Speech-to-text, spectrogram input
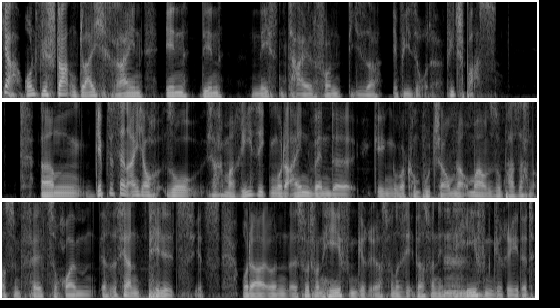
ja, und wir starten gleich rein in den nächsten Teil von dieser Episode. Viel Spaß! Ähm, gibt es denn eigentlich auch so, ich sag mal, Risiken oder Einwände gegenüber Kombucha, um da um mal so ein paar Sachen aus dem Feld zu räumen? Das ist ja ein Pilz jetzt oder es wird von Hefen geredet, du hast von, du hast von mhm. Hefen geredet.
